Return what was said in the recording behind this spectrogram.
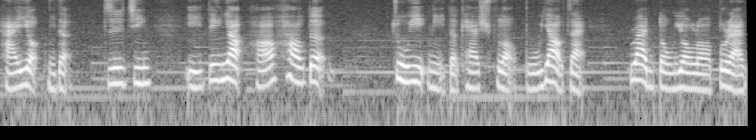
还有你的资金，一定要好好的注意你的 cash flow，不要再乱动用了，不然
